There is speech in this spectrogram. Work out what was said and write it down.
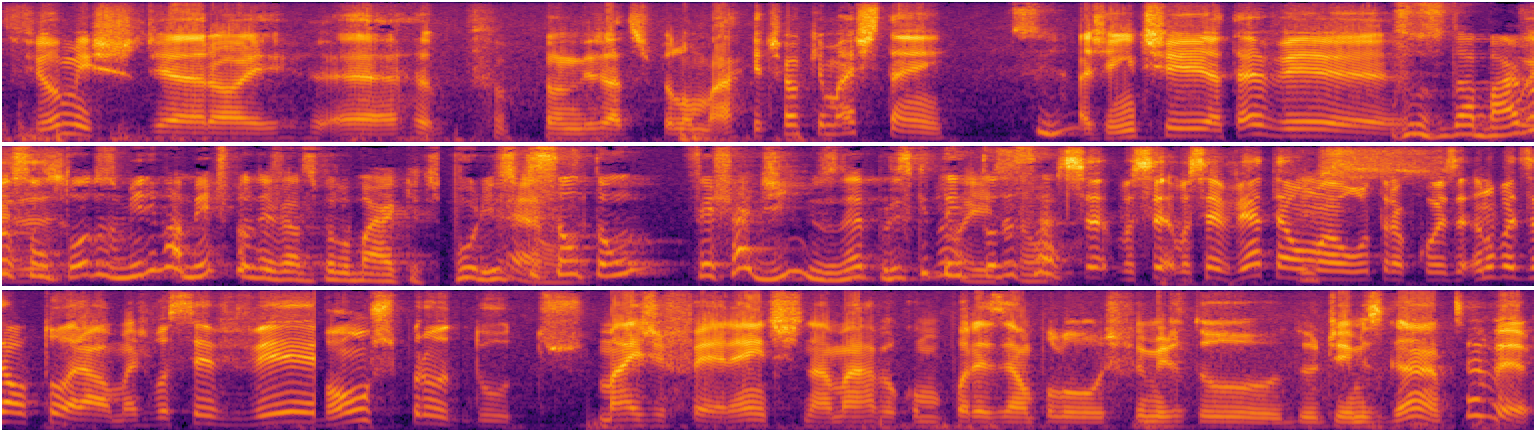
filmes de herói é, planejados pelo marketing é o que mais tem. Sim. A gente até vê. Os da Marvel coisas... são todos minimamente planejados pelo marketing. Por isso é, que são tão fechadinhos, né? Por isso que Não, tem toda são- essa. Você, você, você vê até uma Isso. outra coisa, eu não vou dizer autoral, mas você vê bons produtos mais diferentes na Marvel, como por exemplo os filmes do, do James Gunn, você vê.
